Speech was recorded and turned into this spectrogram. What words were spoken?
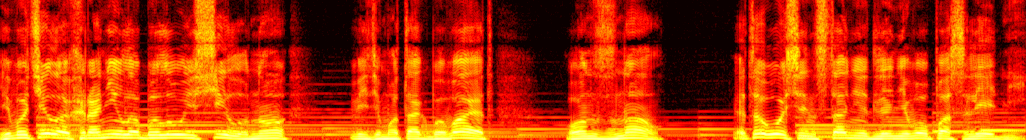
Его тело хранило былую силу, но, видимо, так бывает – он знал, эта осень станет для него последней,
